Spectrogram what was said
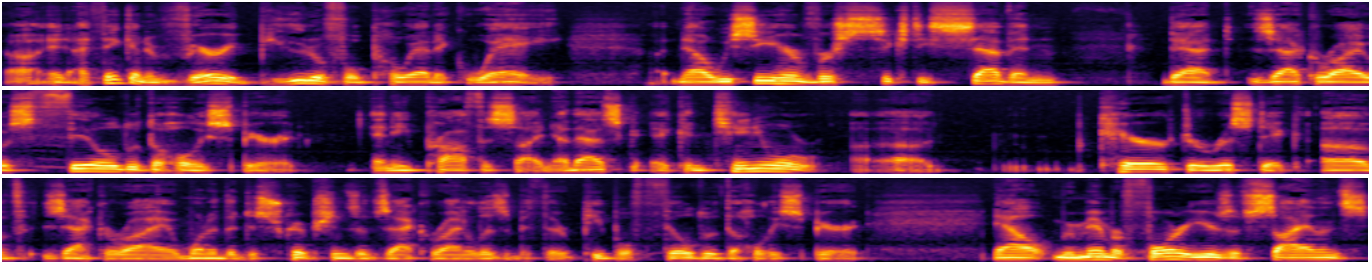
uh, and I think in a very beautiful poetic way. Now we see here in verse sixty-seven that Zechariah was filled with the Holy Spirit and he prophesied. Now that's a continual uh, characteristic of Zechariah. One of the descriptions of Zechariah and Elizabeth are people filled with the Holy Spirit. Now, remember, 400 years of silence,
